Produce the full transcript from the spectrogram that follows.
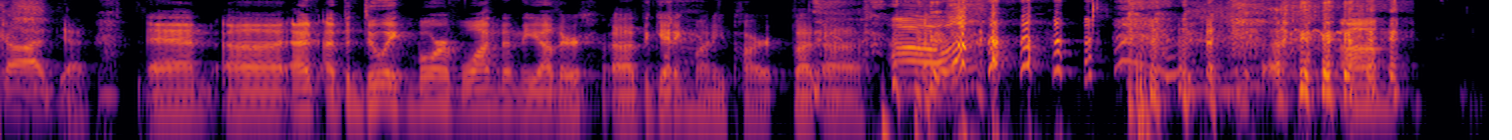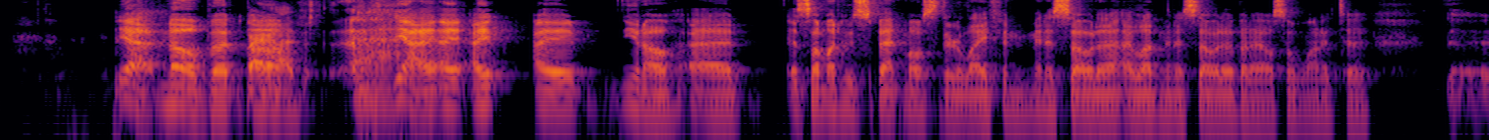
god. yeah and uh I've, I've been doing more of one than the other uh the getting money part but uh Oh. um yeah no but um, Bad. yeah I, I i i you know uh as someone who spent most of their life in minnesota i love minnesota but i also wanted to uh,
